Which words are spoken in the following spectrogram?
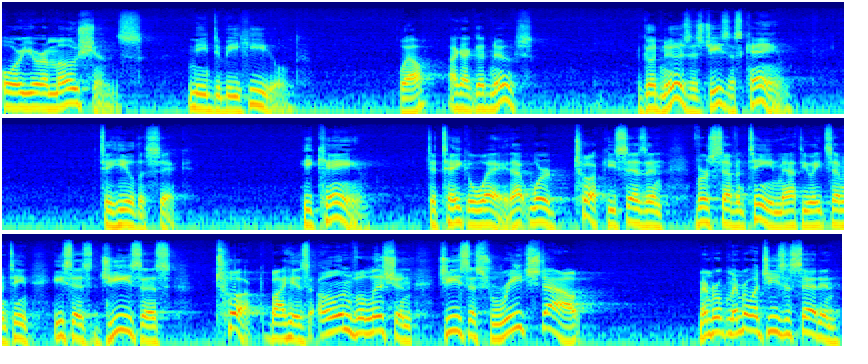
or your emotions need to be healed. Well, I got good news. The good news is Jesus came to heal the sick. He came to take away. That word took, he says in verse 17, Matthew 8 17, he says, Jesus took by his own volition, Jesus reached out. Remember, remember what Jesus said in,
